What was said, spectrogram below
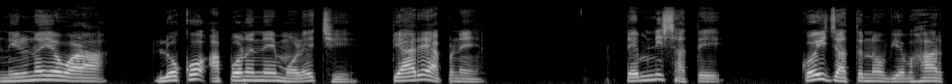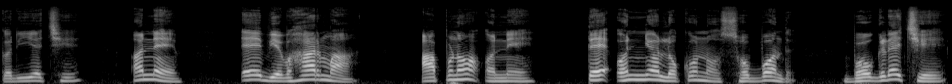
નિર્ણયવાળા લોકો આપણને મળે છે, ત્યારે આપણે તેમની સાથે કોઈ જાતનો વ્યવહાર કરીએ છીએ અને એ વ્યવહારમાં આપણો અને તે અન્ય લોકોનો સંબંધ બગડે છે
